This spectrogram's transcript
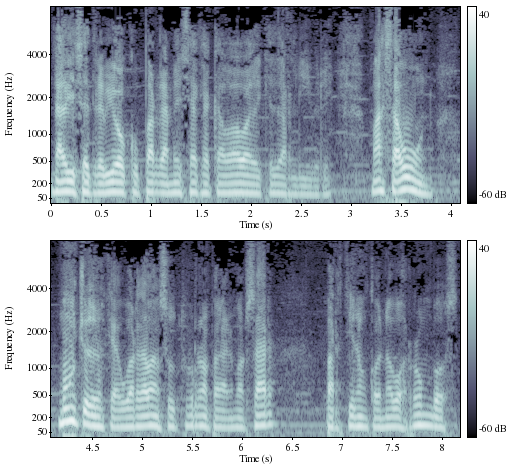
nadie se atrevió a ocupar la mesa que acababa de quedar libre. Más aún, muchos de los que aguardaban su turno para almorzar partieron con nuevos rumbos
